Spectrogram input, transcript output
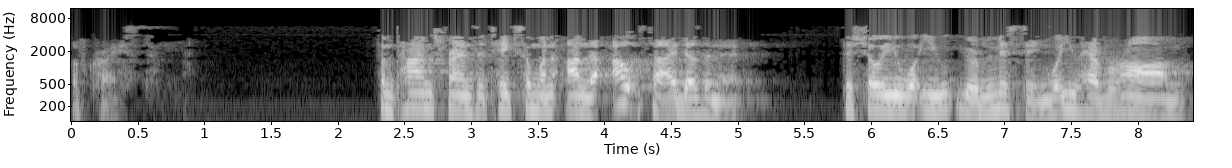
of Christ. Sometimes, friends, it takes someone on the outside, doesn't it, to show you what you, you're missing, what you have wrong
